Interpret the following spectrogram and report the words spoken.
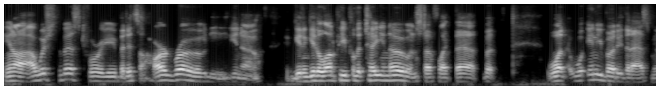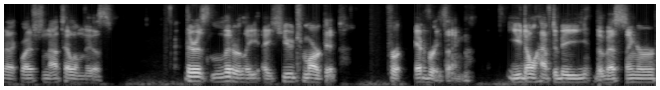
you know i wish the best for you but it's a hard road and you know you're gonna get a lot of people that tell you no and stuff like that. But what, anybody that asks me that question i tell them this. There is literally a huge market for everything. You don't have to be the best singer.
